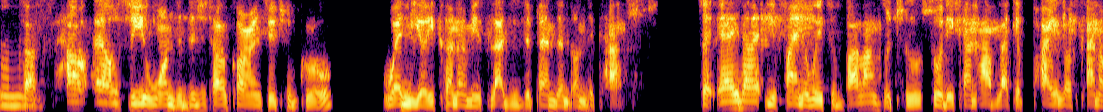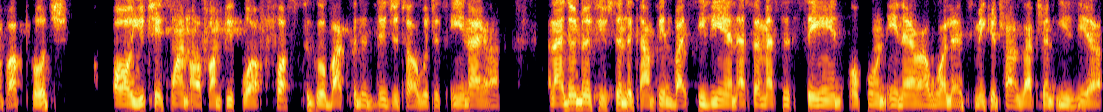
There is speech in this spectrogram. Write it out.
Mhm. Because how else do you want the digital currency to grow when your economy is largely dependent on the cash? So either you find a way to balance the two so they can have like a pilot kind of approach, or you take one off and people are forced to go back to the digital, which is eNaira. And I don't know if you've seen the campaign by CBN, SMS is saying open eNaira wallets, make your transaction easier.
